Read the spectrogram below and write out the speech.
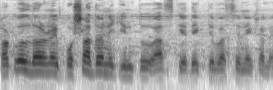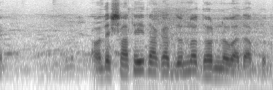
সকল ধরনের প্রসাধনী কিন্তু আজকে দেখতে পাচ্ছেন এখানে। আমাদের সাথেই থাকার জন্য ধন্যবাদ আপনাদের।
